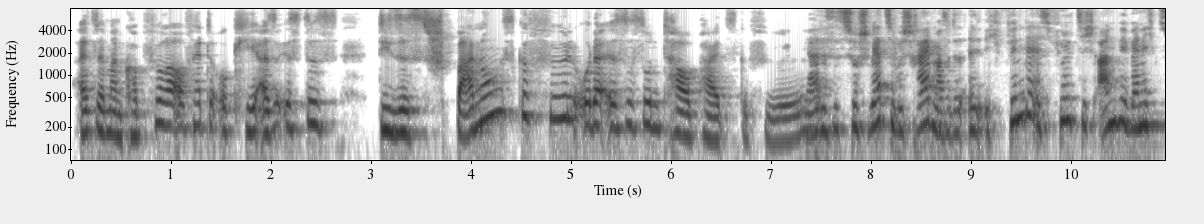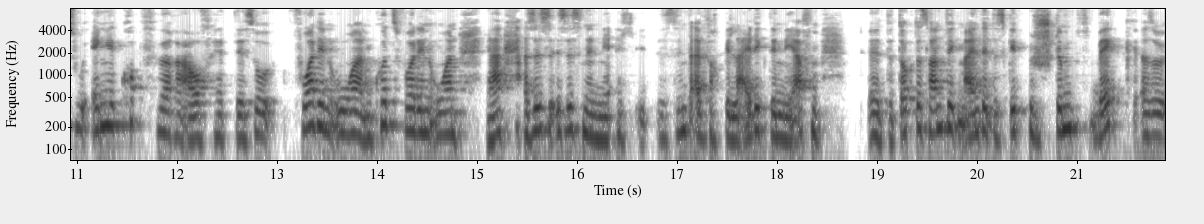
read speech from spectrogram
als wenn man Kopfhörer auf hätte, okay, also ist es dieses Spannungsgefühl oder ist es so ein Taubheitsgefühl? Ja, das ist so schwer zu beschreiben. Also das, ich finde, es fühlt sich an, wie wenn ich zu enge Kopfhörer auf hätte, so vor den Ohren, kurz vor den Ohren. Ja, also es, es ist eine, es sind einfach beleidigte Nerven. Äh, der Dr. Sandweg meinte, das geht bestimmt weg. Also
